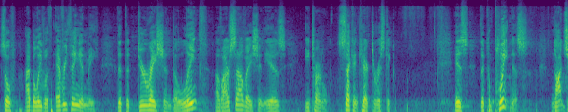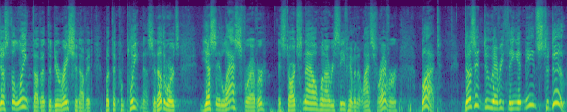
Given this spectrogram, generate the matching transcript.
So I believe with everything in me that the duration, the length of our salvation is eternal. Second characteristic is the completeness not just the length of it, the duration of it, but the completeness. In other words, yes, it lasts forever. It starts now when I receive Him and it lasts forever. But does it do everything it needs to do?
